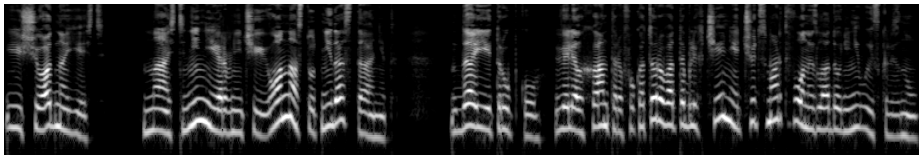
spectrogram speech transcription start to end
еще одна есть. Настя, не нервничай, он нас тут не достанет. «Дай ей трубку», — велел Хантеров, у которого от облегчения чуть смартфон из ладони не выскользнул.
